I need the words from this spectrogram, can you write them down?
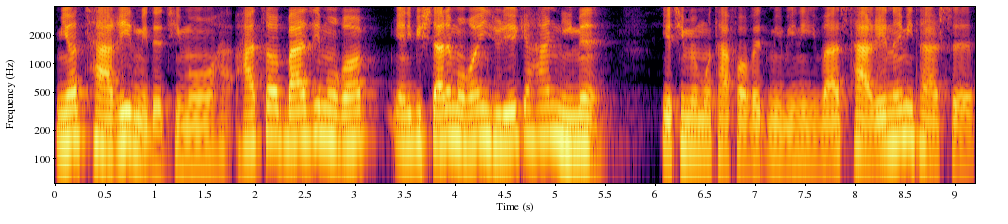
میاد تغییر میده تیمو. حتی بعضی موقع یعنی بیشتر موقع اینجوریه که هر نیمه یه تیم متفاوت می‌بینی و از تغییر نمیترسه.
